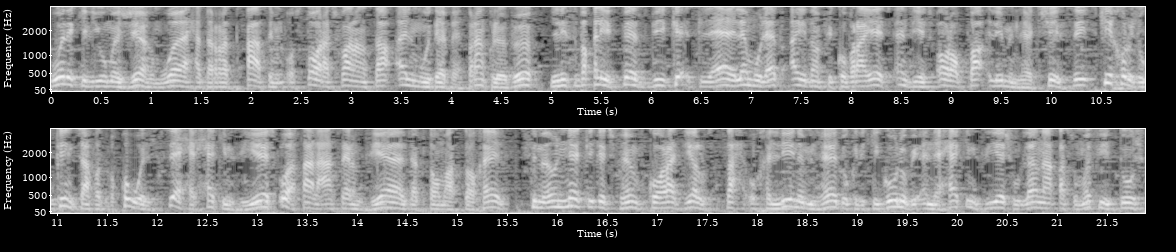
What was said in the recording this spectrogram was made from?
ولكن اليوم جاهم واحد الرد قاسي من أسطورة فرنسا المدافع فرانك لوبوف اللي سبق ليه فاز بكأس العالم ولعب أيضا في كبريات أندية أوروبا اللي منها تشيلسي. كيخرج وكينتفض بقوة للساحر حكيم زياش وعطى العصير مزيان داك توماس توخيل. سمعوا الناس اللي كتفهم في كرة ديال بصح وخلينا من هادوك اللي كيقولوا بأن حكيم زياش ولا ناقص وما فيدوش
